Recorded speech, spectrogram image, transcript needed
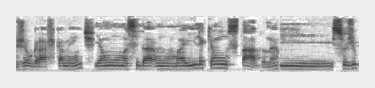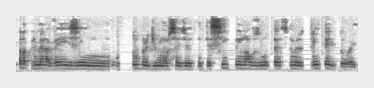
geograficamente, e é uma cidade, uma ilha que é um estado, né? E surgiu pela primeira vez em outubro de 1985 em Novos Mutantes número 32,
